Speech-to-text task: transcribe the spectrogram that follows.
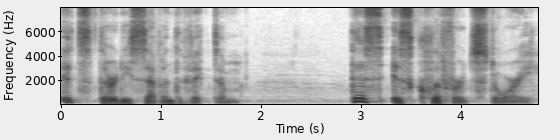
its 37th victim. This is Clifford's story.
